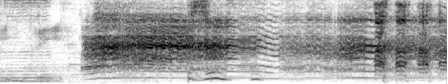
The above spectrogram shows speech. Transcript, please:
Easy.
